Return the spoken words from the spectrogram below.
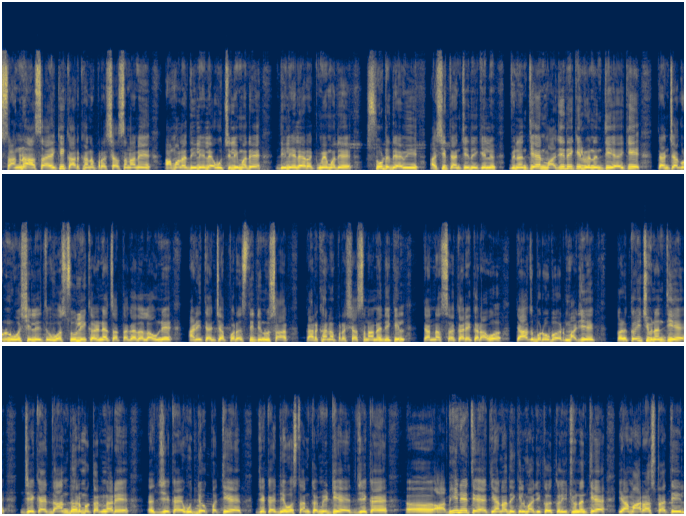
सांगणं असं आहे की कारखाना प्रशासनाने आम्हाला दिलेल्या उचलीमध्ये दिलेल्या रकमेमध्ये सूट द्यावी अशी त्यांची देखील विनंती आहे. आणि माझी देखील विनंती आहे की त्यांच्याकडून वशिली वसुली करण्याचा तगादा लावू नये आणि त्यांच्या परिस्थितीनुसार कारखाना प्रशासनाने देखील त्यांना सहकार्य करावं. त्याचबरोबर माझी एक कळकळीची विनंती आहे. जे काय दान धर्म करणारे जे काय उद्योगपती आहेत जे काय देवस्थान कमिटी आहेत जे काय अभिनेते आहेत यांना देखील माझी कळकळीची विनंती आहे. या महाराष्ट्रातील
